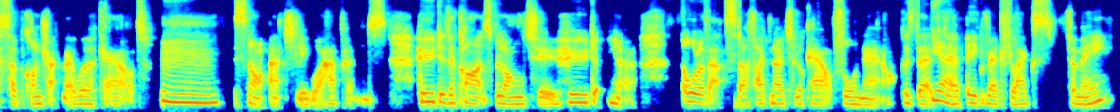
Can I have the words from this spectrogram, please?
subcontract their work out? Mm. It's not actually what happens. Who do the clients belong to? Who do, you know, all of that stuff I'd know to look out for now because they're, yeah. they're big red flags for me.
